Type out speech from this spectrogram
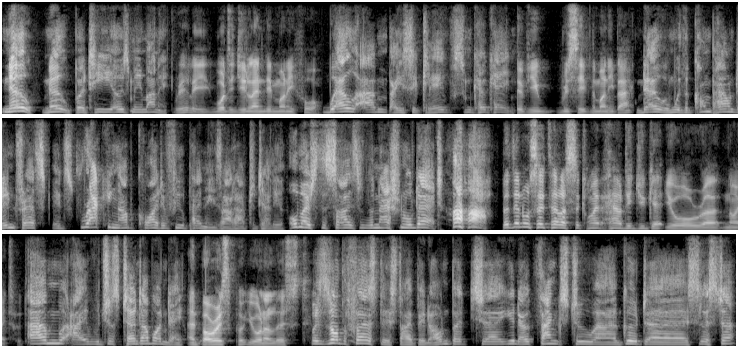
No, no, but he owes me money. Really? What did you lend him money for? Well, um, basically, some cocaine. Have you received the money back? No, and with the compound interest, it's racking up quite a few pennies, I'll have to tell you. Almost the size of the national debt. Ha ha! But then also tell us, Sir Clive, how did you get your uh, knighthood? Um, I just turned up one day. And Boris put you on a list. Well, it's not the first list I've been on, but, uh, you know, thanks to a good uh, solicitor,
